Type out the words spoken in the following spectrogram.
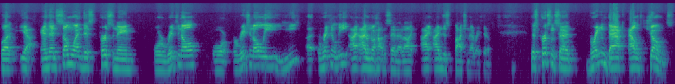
But yeah, and then someone, this person named Original or Originally, uh, Originally, I, I don't know how to say that. I, I I'm just botching that right there. This person said, "Bring back Alex Jones."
